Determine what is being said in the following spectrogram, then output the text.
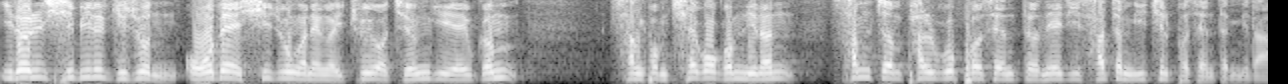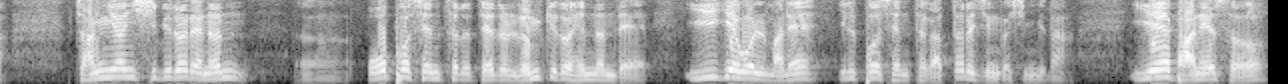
1월 10일 기준 5대 시중은행의 주요 정기예금 상품 최고 금리는 3.89% 내지 4.27%입니다. 작년 11월에는 5%대를 어, 넘기도 했는데 2개월 만에 1%가 떨어진 것입니다. 이에 반해서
